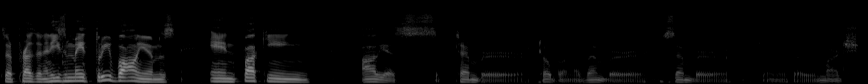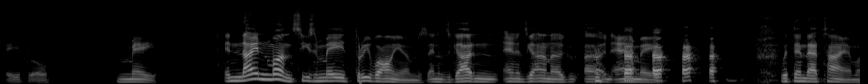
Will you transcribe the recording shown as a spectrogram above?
to the present, and he's made three volumes in fucking August, September, October, November, December, January, February, March, April, May. In nine months, he's made three volumes, and it's gotten and it's gotten a, uh, an anime within that time.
